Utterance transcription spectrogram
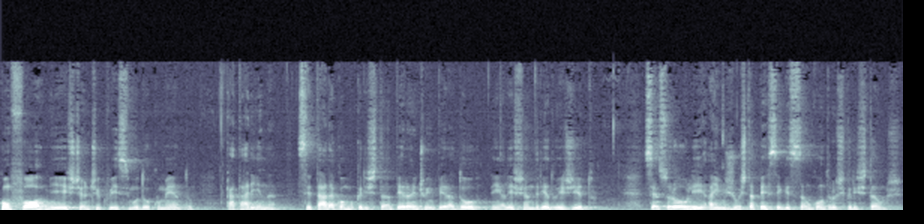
Conforme este antiquíssimo documento, Catarina, citada como cristã perante o imperador em Alexandria do Egito, censurou-lhe a injusta perseguição contra os cristãos.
